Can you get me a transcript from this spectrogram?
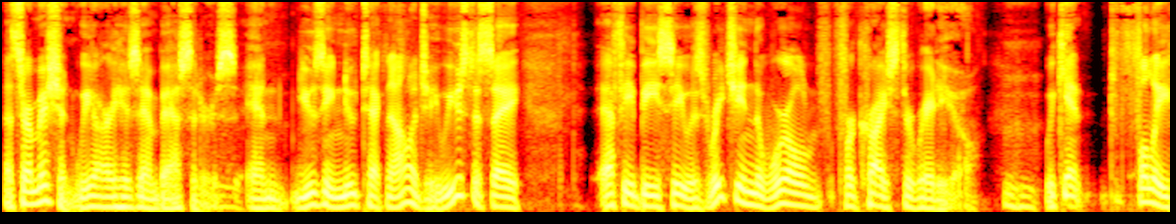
That's our mission. We are his ambassadors. And using new technology, we used to say FEBC was reaching the world for Christ through radio. Mm-hmm. We can't fully,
